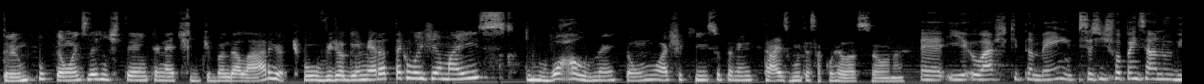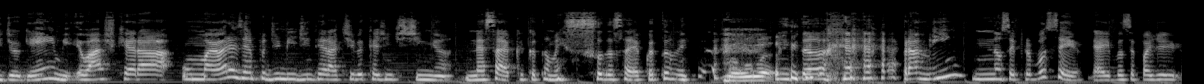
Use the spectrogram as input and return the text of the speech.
trampo. Então, antes da gente ter a internet de banda larga, tipo, o videogame era a tecnologia mais uau, né? Então, acho que isso também traz muito essa correlação, né? É, e eu acho que também, se a gente for pensar no videogame, eu acho que era o maior exemplo de mídia interativa que a gente tinha nessa época, que eu também sou dessa época também. Boa! Então, para mim, não sei para você, aí você pode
